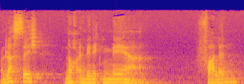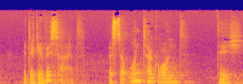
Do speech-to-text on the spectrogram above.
Und lass dich noch ein wenig mehr fallen mit der Gewissheit, dass der Untergrund dich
